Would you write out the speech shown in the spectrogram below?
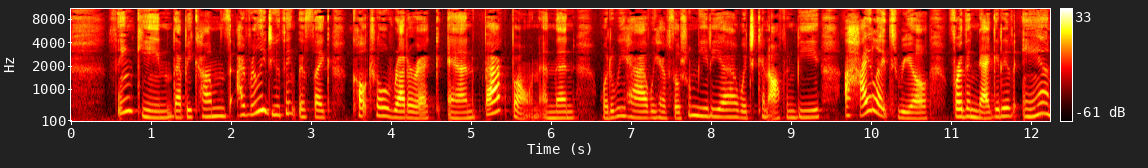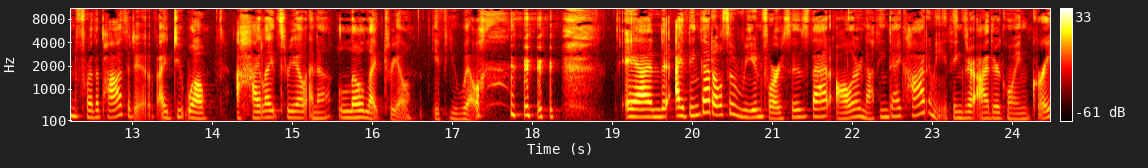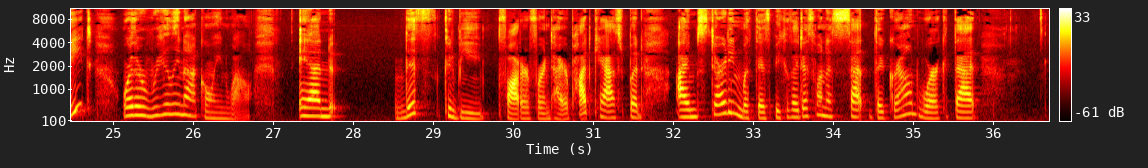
thinking that becomes, I really do think this like cultural rhetoric and backbone. And then what do we have? We have social media, which can often be a highlights reel for the negative and for the positive. I do, well, a highlights reel and a low light reel, if you will. And I think that also reinforces that all or nothing dichotomy. Things are either going great or they're really not going well. And this could be fodder for entire podcast, but I'm starting with this because I just want to set the groundwork that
